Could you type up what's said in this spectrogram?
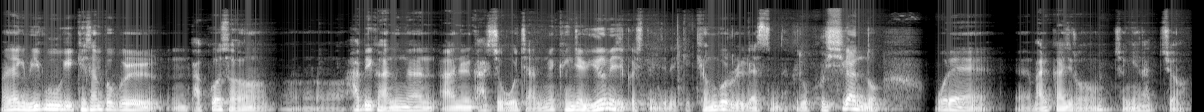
만약에 미국이 계산법을 음, 바꿔서 어, 합의 가능한 안을 가지고 오지 않으면 굉장히 위험해질 것이다. 이렇게 경고를 냈습니다. 그리고 그 시간도 올해 말까지로 정해놨죠.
